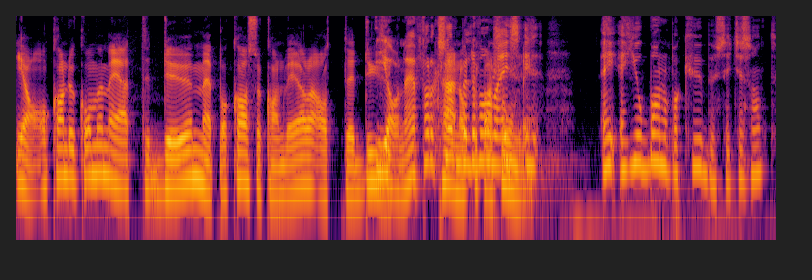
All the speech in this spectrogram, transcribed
Ja, og kan du komme med et døme på hva som kan være at du Ja, nei, for eksempel, det var når jeg, jeg, jeg, jeg jobba nå på Kubus, ikke sant?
